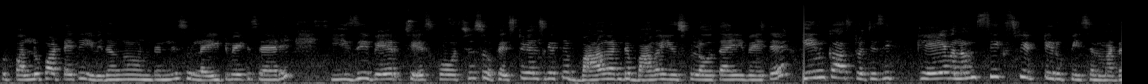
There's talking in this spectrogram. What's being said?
సో పళ్ళు పాటు అయితే ఈ విధంగా ఉంటుంది. So light weight sari easy wear చేసుకోవచ్చు. సో ఫెస్టివల్స్కి అయితే బాగా అంటే బాగా యూస్ఫుల్ అవుతాయి ఇవైతే. దీని కాస్ట్ వచ్చేసి కేవలం సిక్స్ ఫిఫ్టీ రూపీస్ అనమాట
